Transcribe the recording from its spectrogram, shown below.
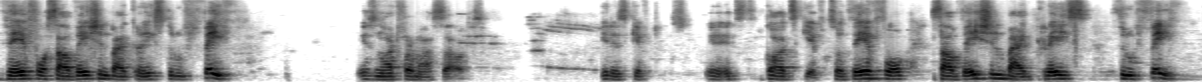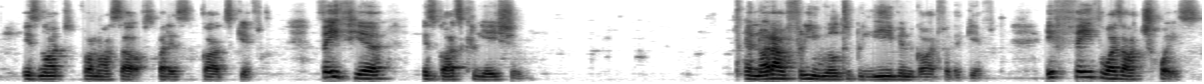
therefore, salvation by grace through faith is not from ourselves it is gift. It's God's gift. So therefore, salvation by grace through faith is not from ourselves, but is God's gift. Faith here is God's creation and not our free will to believe in God for the gift. If faith was our choice,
